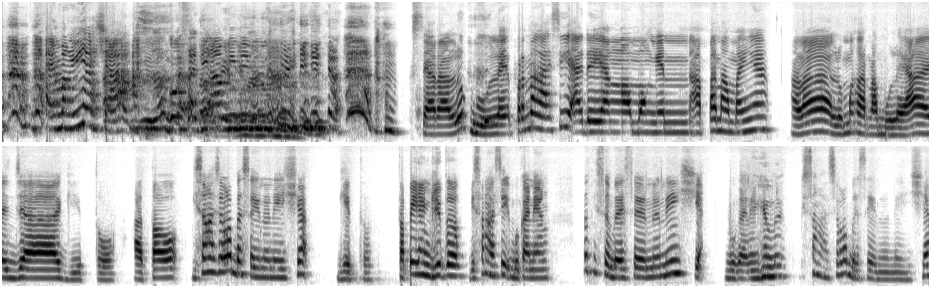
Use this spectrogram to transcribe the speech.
Emang iya, Syah? Alhamdulillah Gak usah diaminin. amin. Secara look bule. Pernah gak sih ada yang ngomongin apa namanya? Alah, lu mah karena bule aja gitu. Atau bisa gak sih lo bahasa Indonesia gitu. Tapi yang gitu, bisa gak sih? Bukan yang lo bisa bahasa Indonesia. Bukan yang gitu, bisa gak sih lo bahasa Indonesia?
